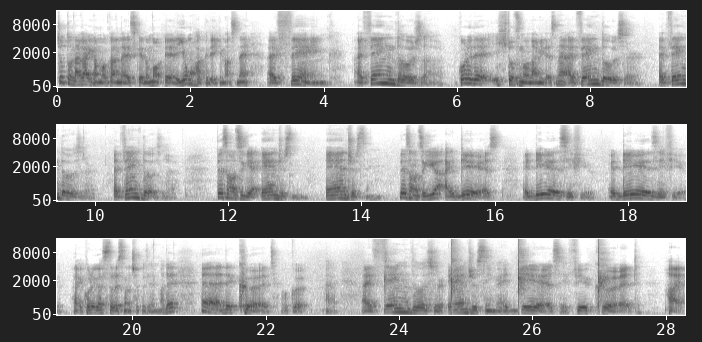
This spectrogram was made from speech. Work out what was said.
ちょっと長いかもわかんないですけども、えー4拍でいきますね。I think, I think those are. これで一つの波ですね。I think those are. I think those are. I think those are. で、その次は interesting, interesting. で、その次が ideas. ideas if you. ideas if you. はい、これがストレスの直前まで。えーで、could 置く。はい。I think those are interesting ideas if you could. はい。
